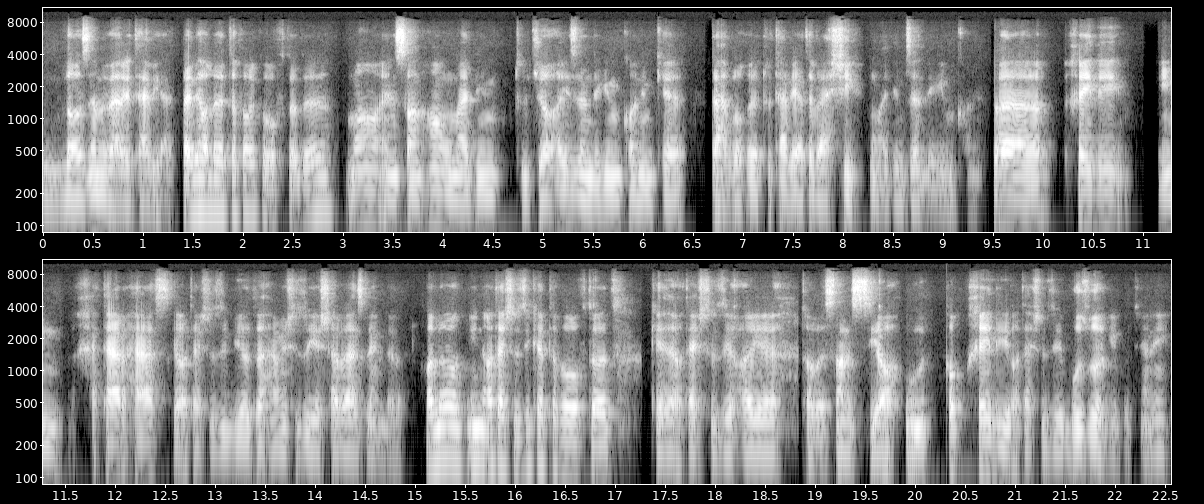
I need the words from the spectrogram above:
لازمه برای طبیعت. ولی حالا اتفاقی که افتاده ما انسان ها اومدیم تو جاهایی زندگی می‌کنیم که در واقع تو طبیعت وحشی اومدیم زندگی می‌کنیم. و خیلی این خطر هست که آتش سوزی بیاد و همه چیزو یه شب از بین ببره. حالا این آتش سوزی که اتفاق افتاد که آتش سوزی های تابستان سیاه بود خب خیلی آتش سوزی بزرگی بود. یعنی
